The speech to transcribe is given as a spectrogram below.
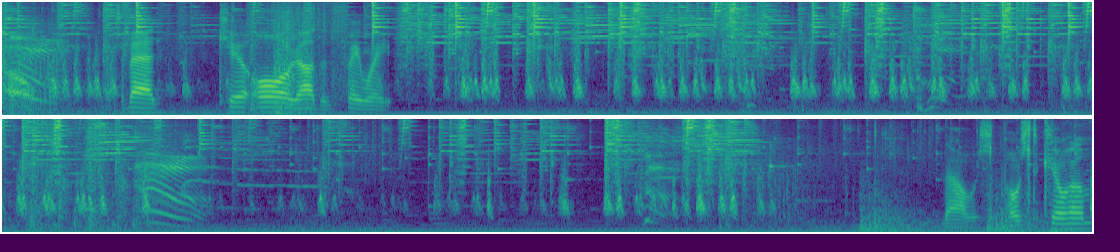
Oh, that's bad. Kill. Oh god, the frame rate. kill him.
